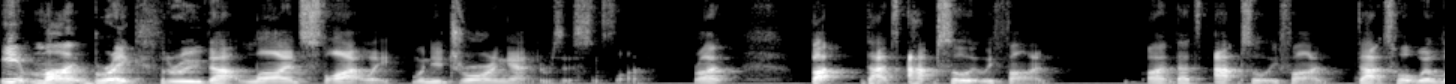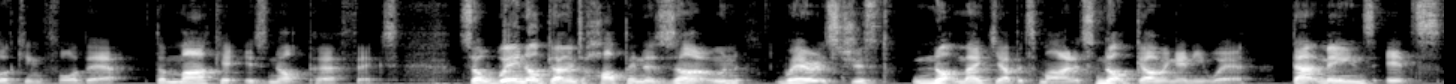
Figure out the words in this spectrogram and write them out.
It might break through that line slightly when you're drawing out the resistance line, right? But that's absolutely fine, right? That's absolutely fine. That's what we're looking for there. The market is not perfect. So we're not going to hop in a zone where it's just not making up its mind, it's not going anywhere. That means it's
